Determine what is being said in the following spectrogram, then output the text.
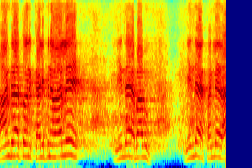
ఆంధ్రాతో కలిపిన వాళ్ళే ఏందా బాబు. ఏందా పనిలేదా?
